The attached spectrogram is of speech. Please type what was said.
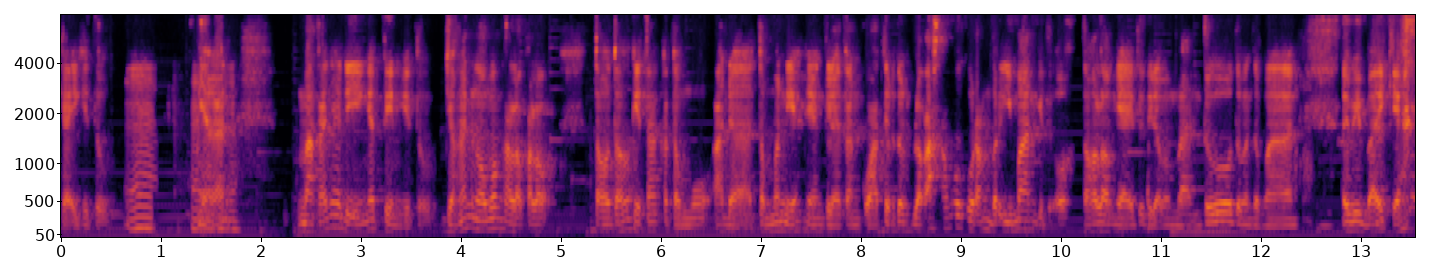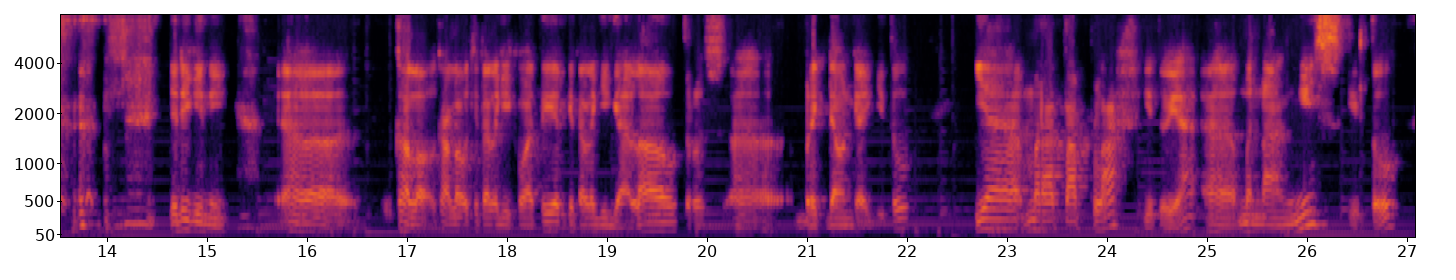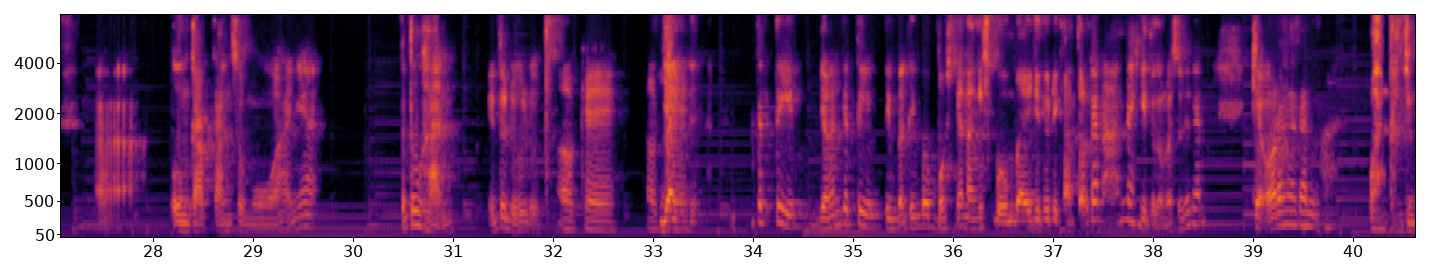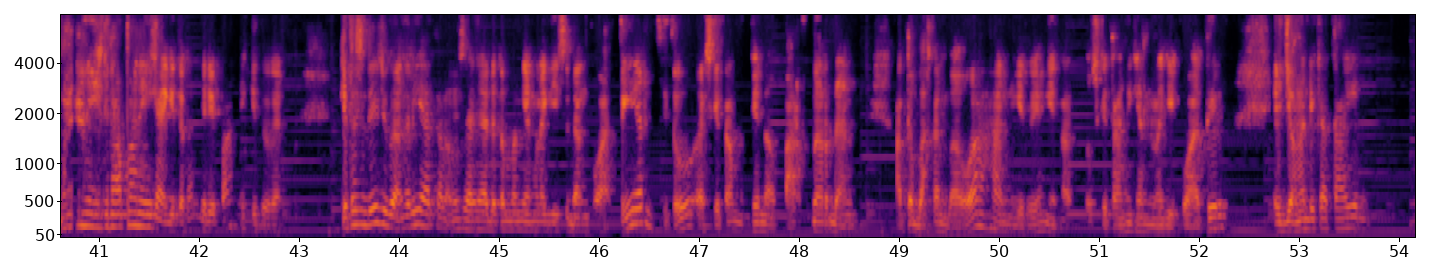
kayak gitu. Mm. ya kan? Hmm makanya diingetin gitu. Jangan ngomong kalau kalau tahu-tahu kita ketemu ada temen ya yang kelihatan khawatir terus bilang ah kamu kurang beriman gitu. Oh tolong ya itu tidak membantu teman-teman. Lebih baik ya. Jadi gini uh, kalau kalau kita lagi khawatir kita lagi galau terus uh, breakdown kayak gitu ya merataplah gitu ya uh, menangis gitu uh, ungkapkan semuanya ke Tuhan itu dulu oke okay. oke okay. jangan ke tim jangan ke tim tiba-tiba bosnya nangis bombay gitu di kantor kan aneh gitu kan maksudnya kan kayak orang akan wah gimana nih kenapa nih kayak gitu kan jadi panik gitu kan kita sendiri juga ngelihat kalau misalnya ada teman yang lagi sedang khawatir gitu eh, kita mungkin partner dan atau bahkan bawahan gitu ya kita terus kita ini kan lagi khawatir ya jangan dikatain.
